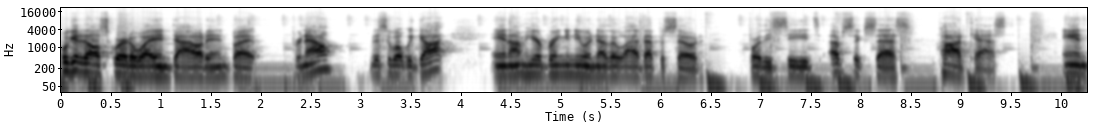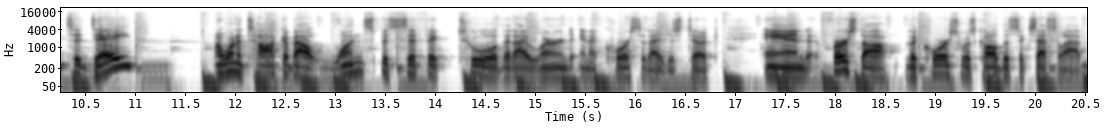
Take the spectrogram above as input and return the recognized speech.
we'll get it all squared away and dialed in. But for now, this is what we got, and I'm here bringing you another live episode for the Seeds of Success podcast. And today, I want to talk about one specific tool that I learned in a course that I just took. And first off, the course was called the Success Lab.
